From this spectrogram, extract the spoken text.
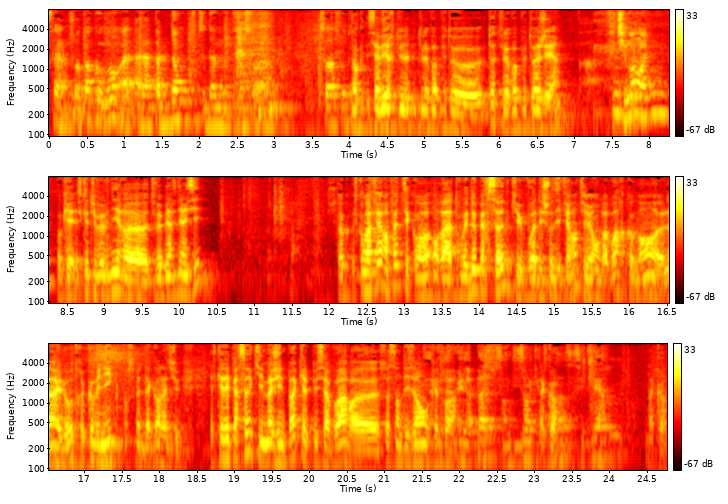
Enfin, je vois pas comment. Elle, elle a pas de dents, cette dame, enfin, sur, la, sur la photo. Donc ça veut dire que tu, tu la vois plutôt, toi tu la vois plutôt âgée, hein? Effectivement, ouais. Ok. Est-ce que tu veux venir, euh, tu veux bien venir ici? Donc ce qu'on va faire en fait, c'est qu'on va, on va trouver deux personnes qui voient des choses différentes et on va voir comment euh, l'un et l'autre communiquent pour se mettre d'accord là-dessus. Est-ce qu'il y a des personnes qui n'imaginent pas qu'elles puissent avoir euh, 70 ans ou 80 Elle n'a pas 70 ans, 80, D'accord. ça c'est clair. D'accord.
